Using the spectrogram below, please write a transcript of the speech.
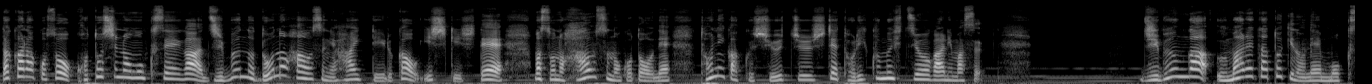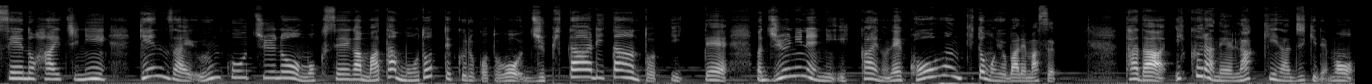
だからこそ今年の木星が自分のどのハウスに入っているかを意識して、まあ、そのハウスのことをね、とにかく集中して取り組む必要があります。自分が生まれた時のね、木星の配置に、現在運行中の木星がまた戻ってくることをジュピターリターンと言って、ま12年に1回のね、幸運期とも呼ばれます。ただ、いくらね、ラッキーな時期でも、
